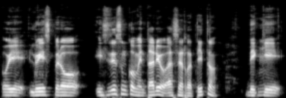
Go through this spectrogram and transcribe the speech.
Oye, Luis, pero hiciste un comentario hace ratito de que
